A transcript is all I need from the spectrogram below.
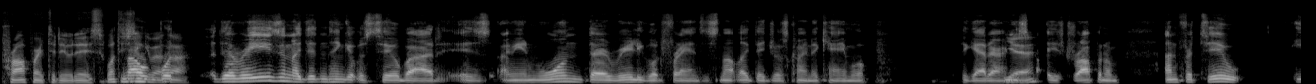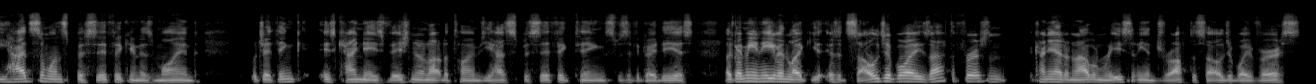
proper to do this. What did you think about that? The reason I didn't think it was too bad is, I mean, one, they're really good friends. It's not like they just kind of came up together Yeah. he's dropping them. And for two, he had someone specific in his mind, which I think is Kanye's vision. A lot of the times, he has specific things, specific ideas. Like, I mean, even like, is it Soulja Boy? Is that the person? Kanye had an album recently and dropped the Soulja Boy verse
